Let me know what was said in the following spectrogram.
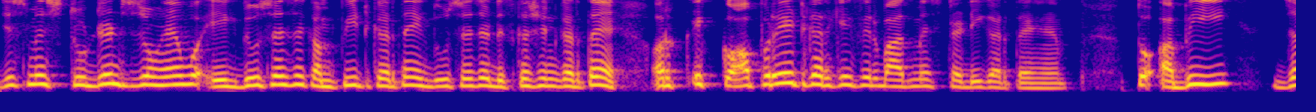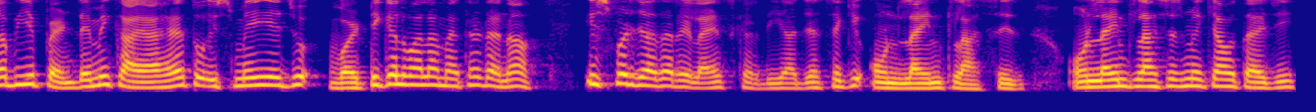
जिसमें स्टूडेंट्स जो हैं वो एक दूसरे से compete करते हैं, एक दूसरे से डिस्कशन करते हैं और एक कॉपरेट करके फिर बाद में स्टडी करते हैं। तो अभी जब ये पेंडेमिक आया है तो इसमें ये जो वर्टिकल वाला मेथड है ना, इस पर ज़्यादा रिलायंस कर दिया, जैसे कि ऑनलाइन क्लासेस ऑनलाइन क्लासेस में क्या होता है जी?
